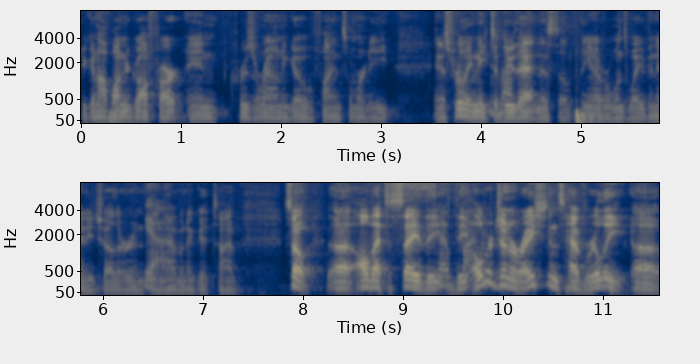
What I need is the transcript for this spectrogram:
You can hop on your golf cart and cruise around and go find somewhere to eat. And it's really neat to do Love that. And it's uh, you know everyone's waving at each other and, Yeah. and having a good time. So uh, all that to say, the So the fun. older generations have really uh,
